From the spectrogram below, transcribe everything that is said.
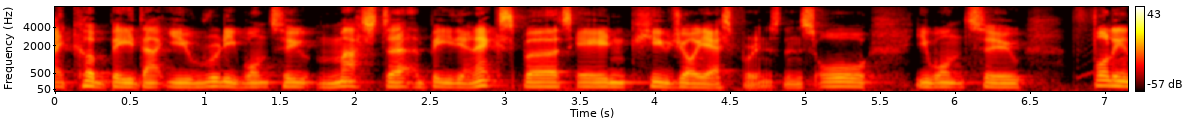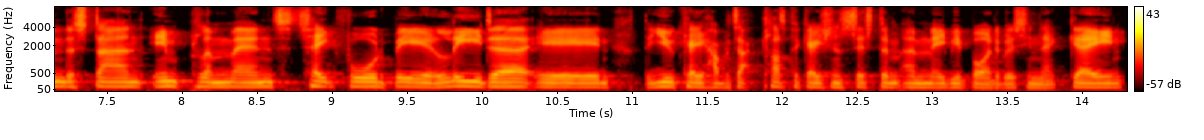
It could be that you really want to master and be an expert in QGIS, for instance, or you want to fully understand, implement, take forward, be a leader in the UK habitat classification system and maybe biodiversity net gain,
